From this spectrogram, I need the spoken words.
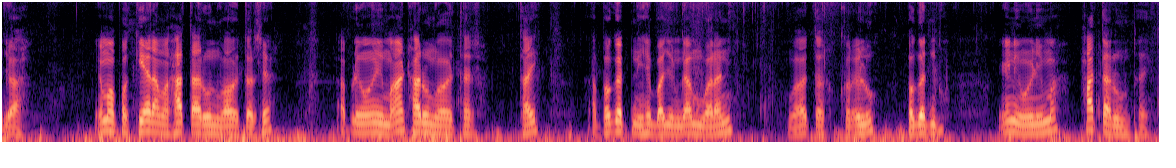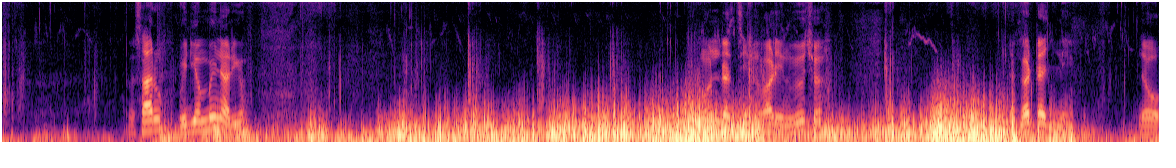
જા એમાં પણ કેરામાં સાત વાવેતર છે. આપણે અહીંમાં આઠ આરુનું વાવેતર થાય. આ ભગતની છે બાજુની ગામવાળાની વાવેતર કરેલું, ભગતનું. એની વણીમાં સાત થાય. તો સારું, વીડિયો બન્યા રહ્યો. વંડરસિંહ વાડીનું વ્યૂ છે. ઘટ જ નહીં. જુઓ,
